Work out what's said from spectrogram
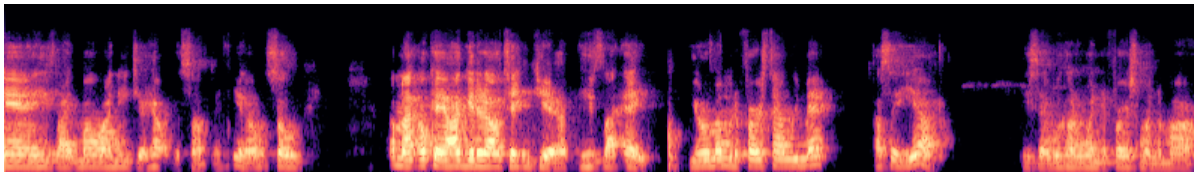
and he's like, "Mo, I need your help with something." You know, so I'm like, "Okay, I'll get it all taken care of." He's like, "Hey, you remember the first time we met?" I said, "Yeah." He said, "We're gonna win the first one tomorrow."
